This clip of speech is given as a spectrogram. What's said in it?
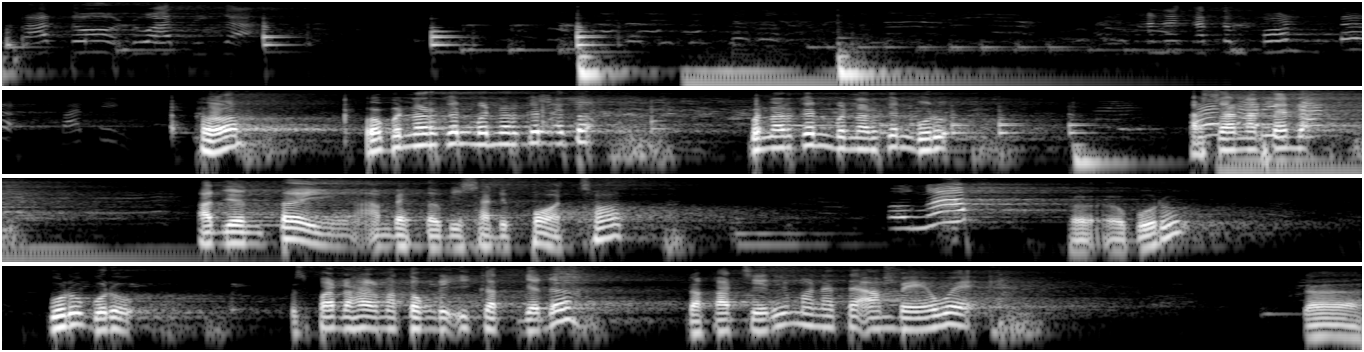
Satu, dua, tiga. Hah? Oh, benarkan, benarkan eta. Benarkan, benarkan buru. Asana teh da- Ajen teuing ambeh teu bisa dipocot. Ungap. Heeh, buru. Buru, buru. Terus padahal matong diikat jadah. Da kaciri mana teh ambewe. Dah.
